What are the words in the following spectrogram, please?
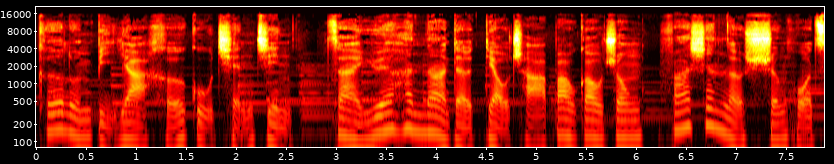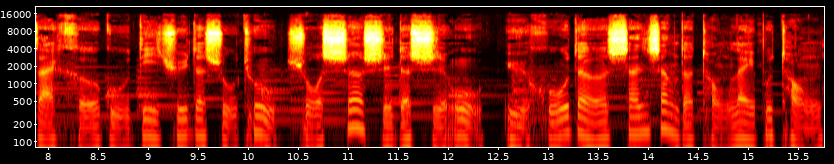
哥伦比亚河谷前进。在约翰娜的调查报告中，发现了生活在河谷地区的鼠兔所摄食的食物与胡德山上的同类不同，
